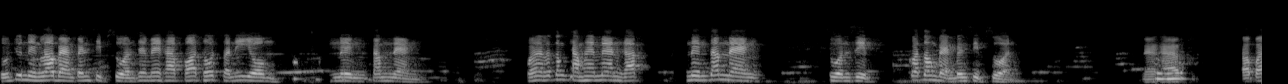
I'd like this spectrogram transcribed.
0.1เราแบ่งเป็น10ส่วนใช่ไหมครับ เพราะทศนิยม1ตำแหน่ง เพราะฉะนั้นเราต้องจำให้แม่นครับ1ตำแหน่งส่วน10ก็ต้องแบ่งเป็น10ส่วนนะครับ ต่อไป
